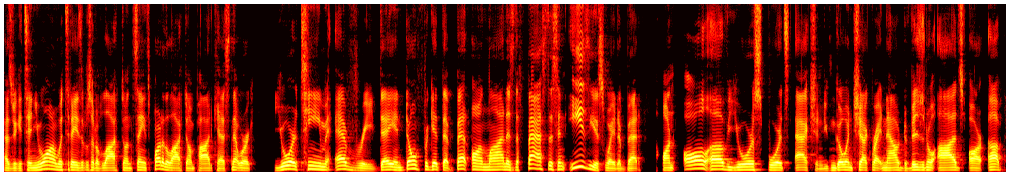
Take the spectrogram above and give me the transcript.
as we continue on with today's episode of Locked On Saints, part of the Locked On Podcast Network, your team every day. And don't forget that Bet Online is the fastest and easiest way to bet on all of your sports action. You can go and check right now. Divisional odds are up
